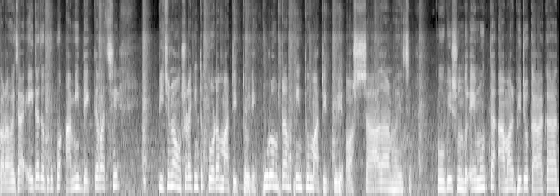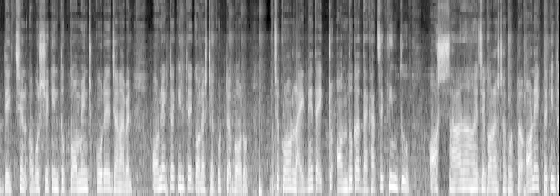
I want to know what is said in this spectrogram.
করা হয়েছে। আর এইটা যতটুকু আমি দেখতে পাচ্ছি, পিছনের অংশটা কিন্তু পুরোটা মাটির তৈরি, পুরোটা কিন্তু মাটির তৈরি, অসাধারণ হয়েছে, খুবই সুন্দর। এই মুহূর্তে আমার ভিডিও কারা কারা দেখছেন অবশ্যই কিন্তু কমেন্ট করে জানাবেন। অনেকটা কিন্তু গণেশ ঠাকুরটা বড়। হচ্ছে কোনো লাইট নেই, তাই একটু অন্ধকার দেখাচ্ছে, কিন্তু অসাধারণ হয়েছে গণেশ ঠাকুরটা, অনেকটা কিন্তু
